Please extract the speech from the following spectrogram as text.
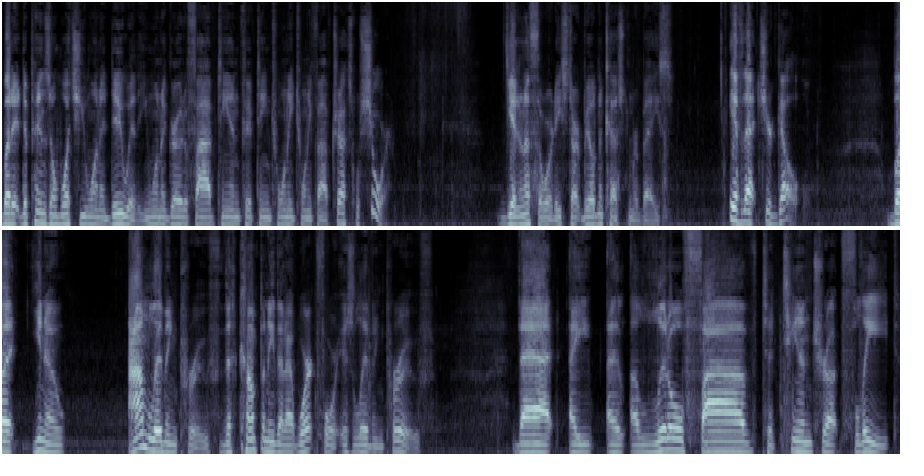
But it depends on what you want to do with it. You want to grow to 5, 10, 15, 20, 25 trucks? Well, sure get an authority, start building a customer base, if that's your goal. But, you know, I'm living proof, the company that I work for is living proof that a, a, a little five to ten truck fleet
